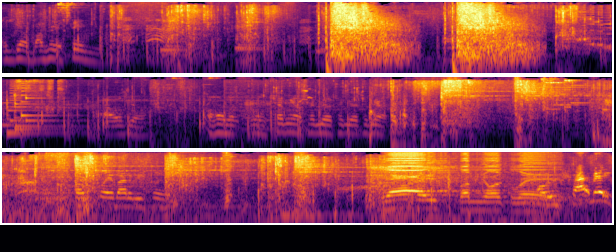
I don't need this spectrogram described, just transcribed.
Let's go. I'm here to save you. Alright, let's go. Oh, hold on, hold on. Check me out, check me out, check me out, check me out. Let's play about to be clean. Rise from your grave. Oh, you fat me!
